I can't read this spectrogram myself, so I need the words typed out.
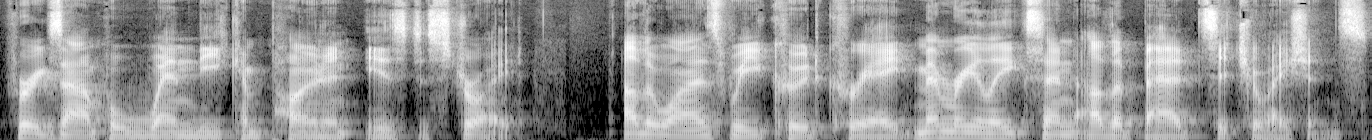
For example, when the component is destroyed. Otherwise, we could create memory leaks and other bad situations.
